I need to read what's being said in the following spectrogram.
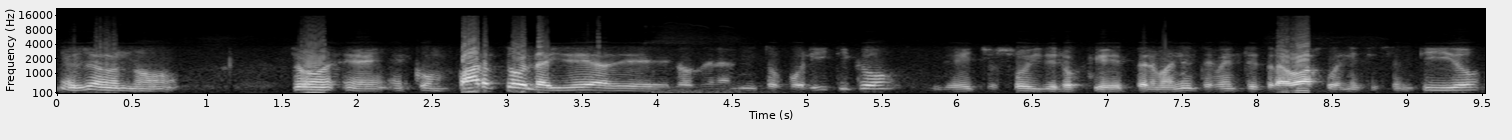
Yo no, yo comparto la idea del ordenamiento político, de hecho soy de los que permanentemente trabajo en ese sentido,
